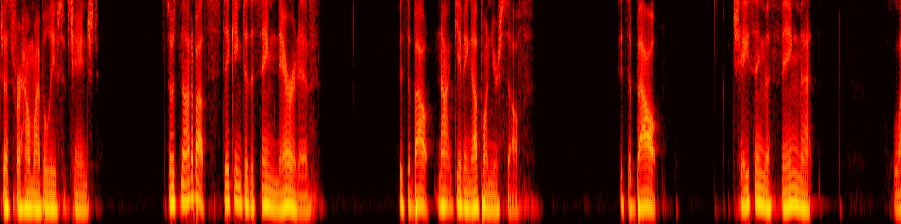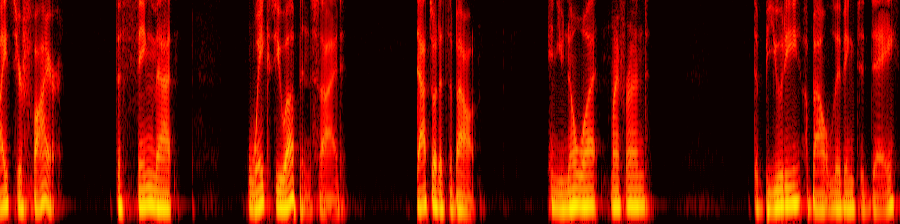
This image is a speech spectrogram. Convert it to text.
just for how my beliefs have changed. So it's not about sticking to the same narrative. It's about not giving up on yourself. It's about chasing the thing that lights your fire, the thing that wakes you up inside. That's what it's about. And you know what, my friend? The beauty about living today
